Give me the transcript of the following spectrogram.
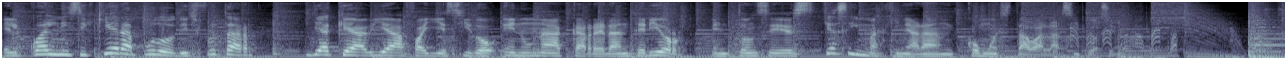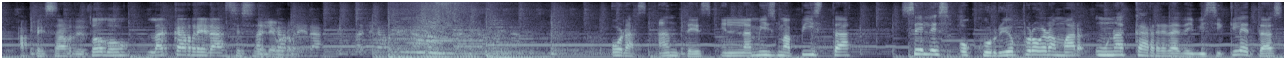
el cual ni siquiera pudo disfrutar ya que había fallecido en una carrera anterior, entonces ya se imaginarán cómo estaba la situación. A pesar de todo, la carrera se celebró. Horas antes, en la misma pista, se les ocurrió programar una carrera de bicicletas,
